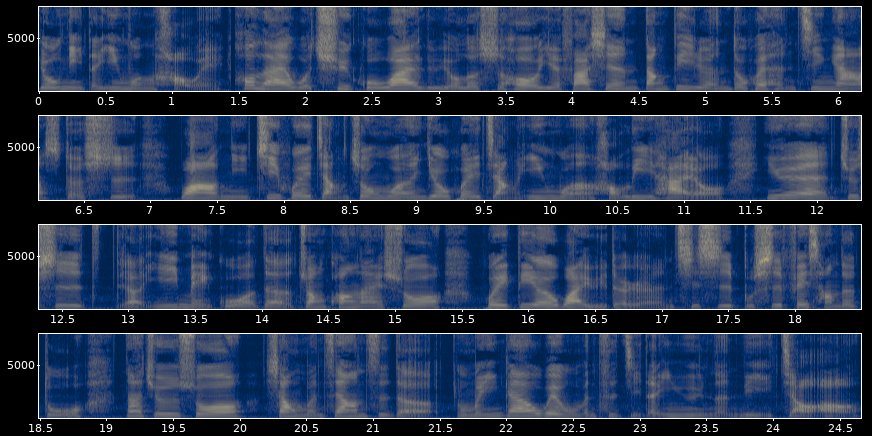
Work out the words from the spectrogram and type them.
有你的英文好。诶，后来我去国外旅游的时候，也发现当地人都会很惊讶的是：哇，你既会讲中文，又会讲英文，好厉害哦！因为就是呃，以美国的状况来说，会第二。外语的人其实不是非常的多，那就是说，像我们这样子的，我们应该要为我们自己的英语能力骄傲，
